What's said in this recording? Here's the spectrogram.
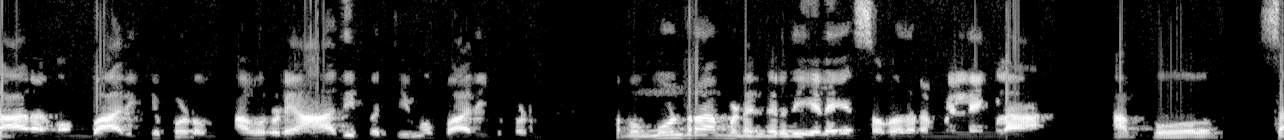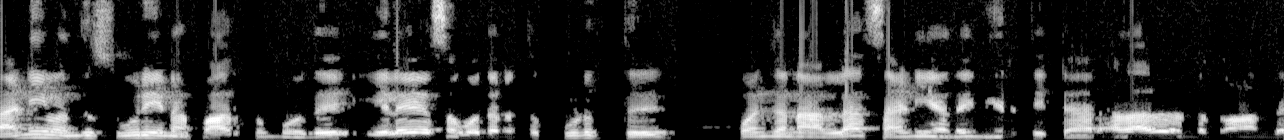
காரகம் பாதிக்கப்படும் அவருடைய ஆதிபத்தியமும் பாதிக்கப்படும். அப்போ மூன்றாம் இடங்கிறது இளைய சகோதரம் இல்லைங்களா? அப்போ சனி வந்து சூரியனை பார்க்கும்போது இளைய சகோதரத்தை கொடுத்து கொஞ்ச நாள்ல சனி அதை நிறுத்திட்டார். அதாவது அந்த அந்த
